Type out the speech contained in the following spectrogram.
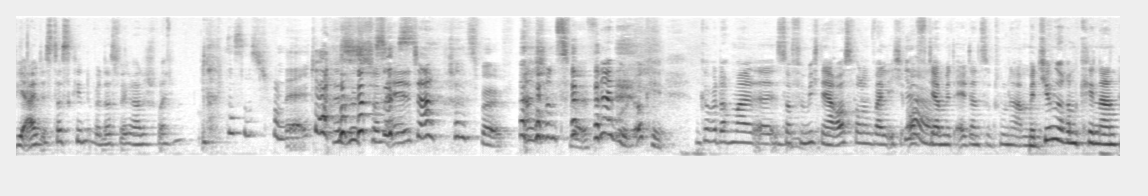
wie alt ist das Kind, über das wir gerade sprechen? Das ist schon älter. Das ist schon das älter? Ist schon zwölf. Ah, schon zwölf. Na gut, okay. Dann können wir doch mal, äh, ist doch für mich eine Herausforderung, weil ich ja. oft ja mit Eltern zu tun habe, mit jüngeren Kindern.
